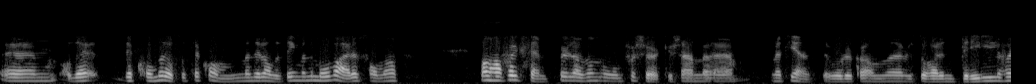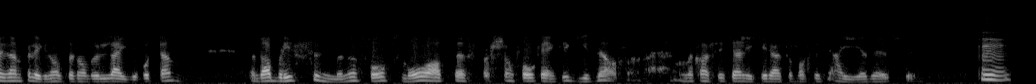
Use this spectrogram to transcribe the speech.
Um, og det, det, kommer også til å komme med en del andre ting, men det må være sånn at man har f.eks. Altså noen forsøker seg med, med, tjenester hvor du kan, hvis du har en drill f.eks., så kan du leie bort den. Men da blir summene så små at det spørs om folk egentlig gidder. altså. Om det kanskje ikke er like greit å faktisk eie det utstyret. Mm.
